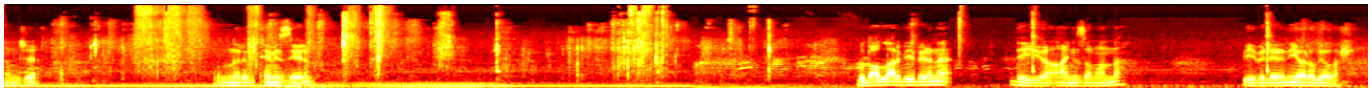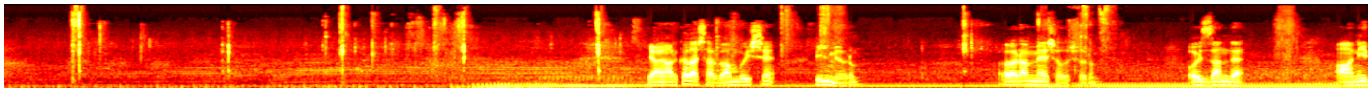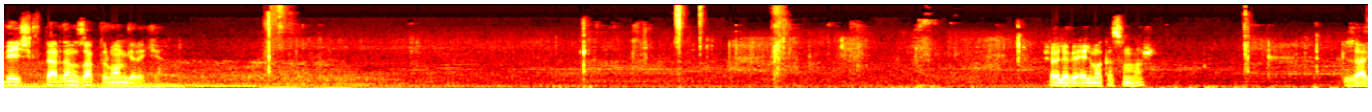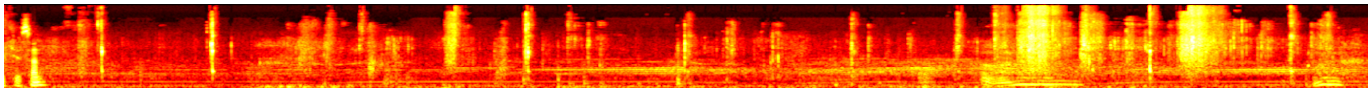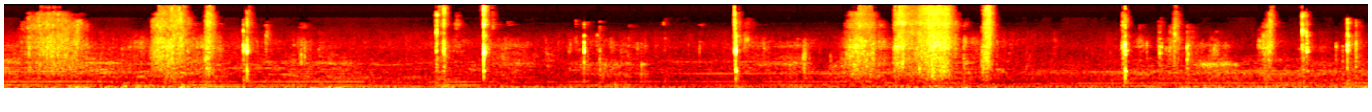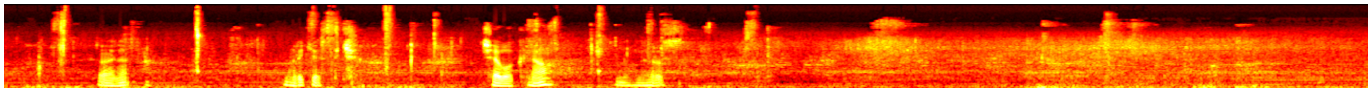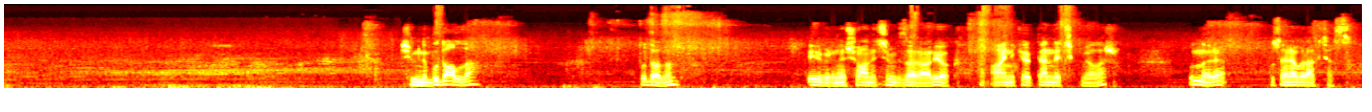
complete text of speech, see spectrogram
Önce bunları bir temizleyelim. Bu dallar birbirine değiyor aynı zamanda. Birbirlerini yaralıyorlar. Yani arkadaşlar ben bu işi bilmiyorum. Öğrenmeye çalışıyorum. O yüzden de ani değişikliklerden uzak durmam gerekiyor. Şöyle bir el makasım var. Güzel kesen. Böyle bunları kestik. İçe bakıyor. Bunu. Şimdi bu dalla bu dalın birbirine şu an için bir zararı yok. Aynı kökten de çıkmıyorlar. Bunları bu sene bırakacağız.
